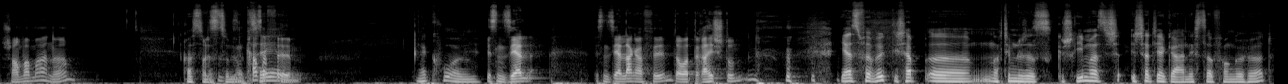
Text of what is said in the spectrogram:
schauen wir mal, ne? Hast du Und es ist zum ein krasser Erzählen? Film. Ja, cool. Ist ein sehr, ist ein sehr langer Film, dauert drei Stunden. Ja, ist verrückt. Ich habe, äh, nachdem du das geschrieben hast, ich, ich hatte ja gar nichts davon gehört,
